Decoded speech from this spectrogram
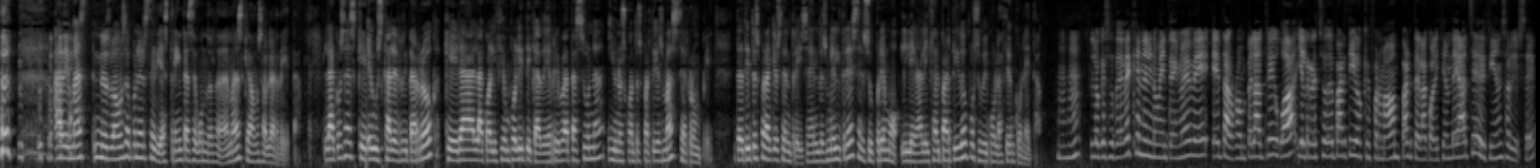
Además, nos vamos a poner serias 30 segundos nada más, que vamos a hablar de ETA. La cosa es que Euskal Herrita Rock, que era la coalición política de Herri Batasuna y unos cuantos partidos más, se rompe. Datitos para que os centréis. En el 2003, el Supremo ilegaliza el partido por su vinculación con ETA. Lo que sucede es que en el 99 ETA rompe la tregua y el resto de partidos que formaban parte de la coalición de EH deciden salirse.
